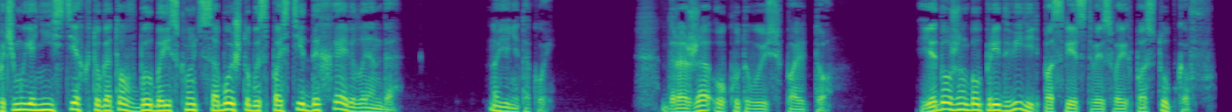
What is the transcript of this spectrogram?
Почему я не из тех, кто готов был бы рискнуть с собой, чтобы спасти Де Хэвиленда? Но я не такой. Дрожа укутываюсь в пальто. Я должен был предвидеть последствия своих поступков,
